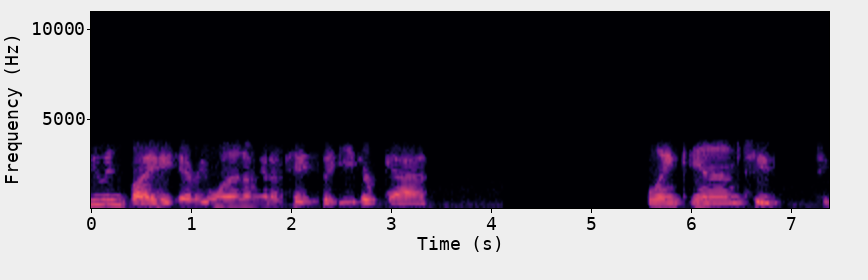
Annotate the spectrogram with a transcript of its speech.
to invite everyone. I'm going to paste the Etherpad link in to to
